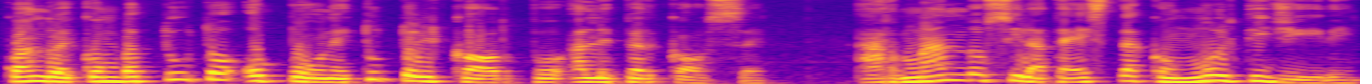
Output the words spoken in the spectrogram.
quando è combattuto, oppone tutto il corpo alle percosse, armandosi la testa con molti giri,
